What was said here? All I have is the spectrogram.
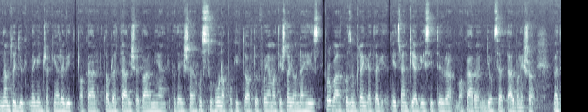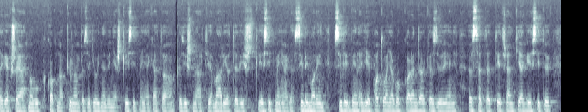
nem tudjuk megint csak ilyen rövid, akár tablettáris, vagy bármilyen, de is hosszú hónapokig tartó folyamat, és nagyon nehéz. Próbálkozunk rengeteg étrendkiegészítővel, akár a gyógyszertárban is a betegek saját maguk kapnak különböző gyógynövényes készítményeket, a közismert a Mária tövis készítmény, meg a szilimarin, szilibén, egyéb hatóanyagokkal rendelkező ilyen összetett étrendkiegészítők,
